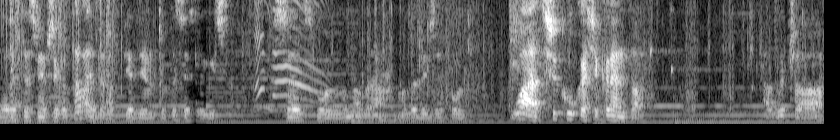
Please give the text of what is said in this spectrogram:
Może chcesz mnie przygotować do rozpierdzielu, to też jest logiczne. Strzelc full, no dobra, może być, że full. Ła, trzy kółka się kręcą. A wy co?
